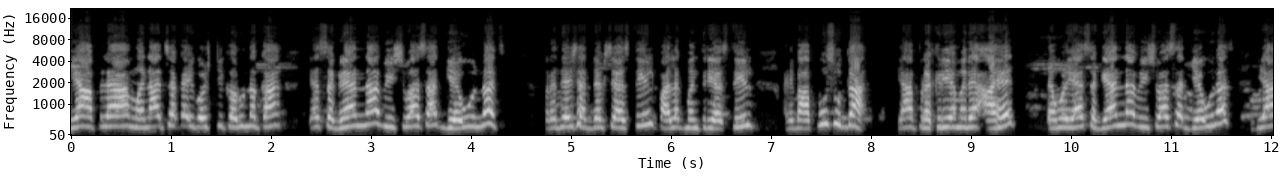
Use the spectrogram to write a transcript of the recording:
या आपल्या मनाच्या काही गोष्टी करू नका. या सगळ्यांना विश्वासात घेऊनच प्रदेश अध्यक्ष असतील पालकमंत्री असतील आणि बापू सुद्धा या प्रक्रियेमध्ये आहेत. त्यामुळे या सगळ्यांना विश्वासात घेऊनच या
